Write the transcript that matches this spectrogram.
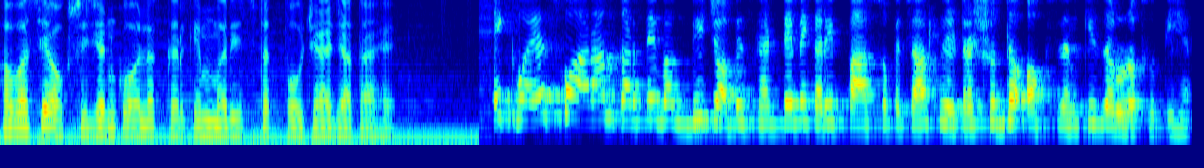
हवा से ऑक्सीजन को अलग करके मरीज़ तक पहुँचाया जाता है। एक वयस्क को आराम करते वक्त भी 24 घंटे में करीब 550 लीटर शुद्ध ऑक्सीजन की ज़रूरत होती है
